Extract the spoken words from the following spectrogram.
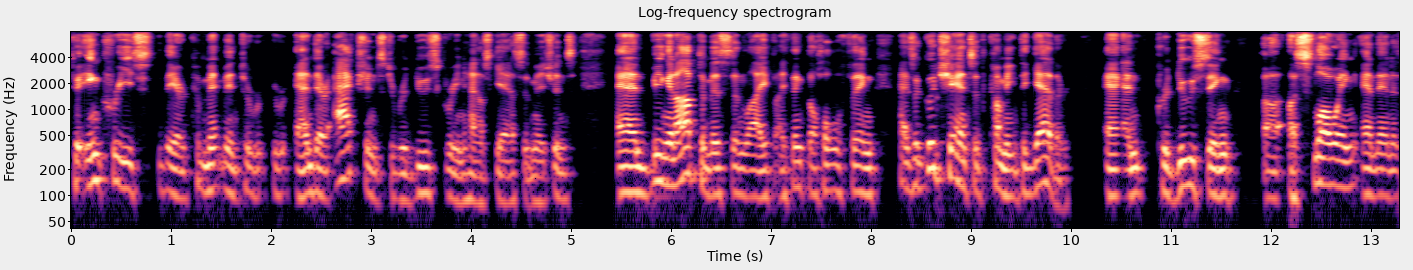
to increase their commitment to and their actions to reduce greenhouse gas emissions. And being an optimist in life, I think the whole thing has a good chance of coming together and producing uh, a slowing and then a,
